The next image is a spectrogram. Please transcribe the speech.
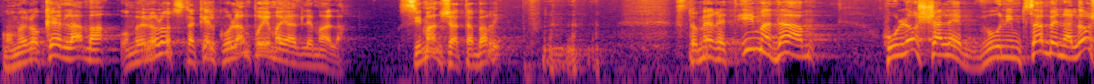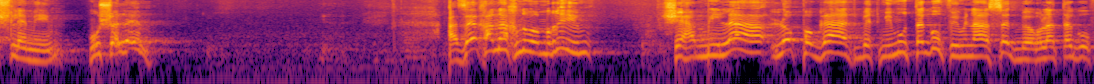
הוא אומר לו, כן, למה? הוא אומר לו, לא, תסתכל, כולם פה עם היד למעלה. סימן שאתה בריא. זאת אומרת, אם אדם הוא לא שלם והוא נמצא בין הלא שלמים, הוא שלם. אז איך אנחנו אומרים שהמילה לא פוגעת בתמימות הגוף אם היא נעשית בעורלת הגוף?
